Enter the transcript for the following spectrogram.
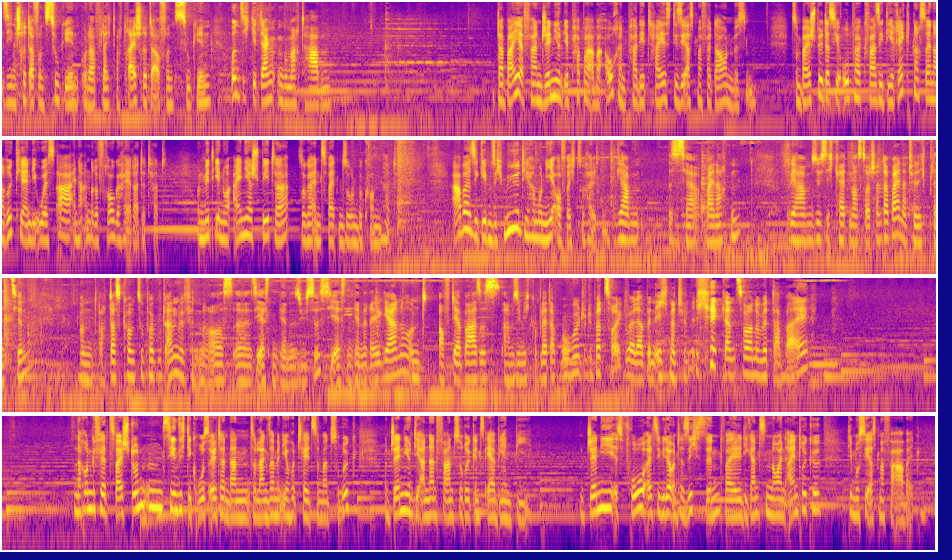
sie einen Schritt auf uns zugehen oder vielleicht auch drei Schritte auf uns zugehen und sich Gedanken gemacht haben. Dabei erfahren Jenny und ihr Papa aber auch ein paar Details, die sie erstmal verdauen müssen. Zum Beispiel, dass ihr Opa quasi direkt nach seiner Rückkehr in die USA eine andere Frau geheiratet hat und mit ihr nur ein Jahr später sogar einen zweiten Sohn bekommen hat. Aber sie geben sich Mühe, die Harmonie aufrechtzuerhalten. Wir haben, es ist ja Weihnachten, wir haben Süßigkeiten aus Deutschland dabei, natürlich Plätzchen. Und auch das kommt super gut an. Wir finden raus, äh, sie essen gerne Süßes, sie essen generell gerne. Und auf der Basis haben sie mich komplett abgeholt und überzeugt, weil da bin ich natürlich ganz vorne mit dabei. Nach ungefähr zwei Stunden ziehen sich die Großeltern dann so langsam in ihr Hotelzimmer zurück und Jenny und die anderen fahren zurück ins Airbnb. Und Jenny ist froh, als sie wieder unter sich sind, weil die ganzen neuen Eindrücke, die muss sie erstmal verarbeiten.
